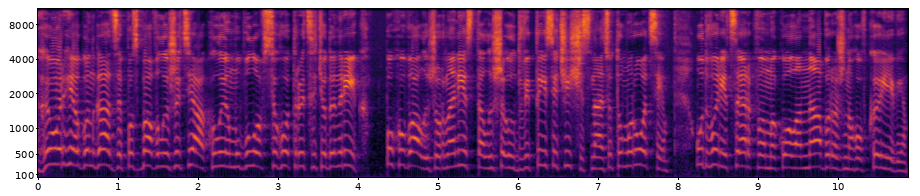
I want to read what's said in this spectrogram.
Георгія Гонгадзе позбавили життя, коли йому було всього 31 рік. Поховали журналіста лише у 2016 році у дворі церкви Микола Набережного в Києві.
